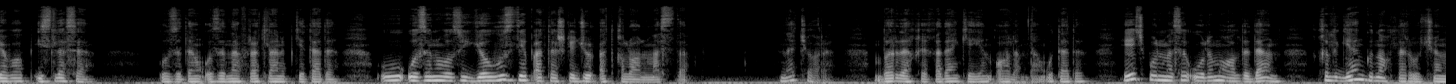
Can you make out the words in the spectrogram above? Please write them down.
javob izlasa o'zidan o'zi nafratlanib ketadi. U o'zini o'zi yovuz deb atashga jur'at qila olmasdi. Nachora? Bir daqiqadan keyin olamdan o'tadi. Hech bo'lmasa o'limi oldidan qilgan gunohlari uchun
